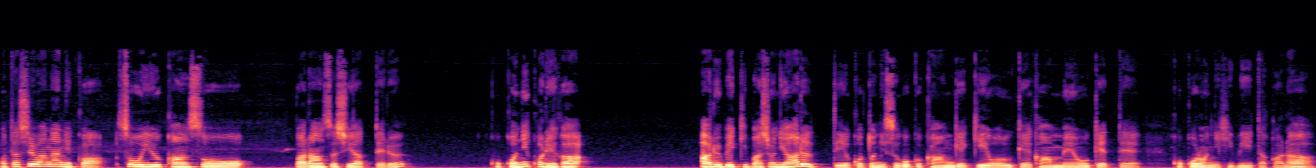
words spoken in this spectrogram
私は何かそういう感想をバランスし合ってる。ここにこれがあるべき場所にあるっていうことにすごく感激を受け感銘を受けて心に響いたから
